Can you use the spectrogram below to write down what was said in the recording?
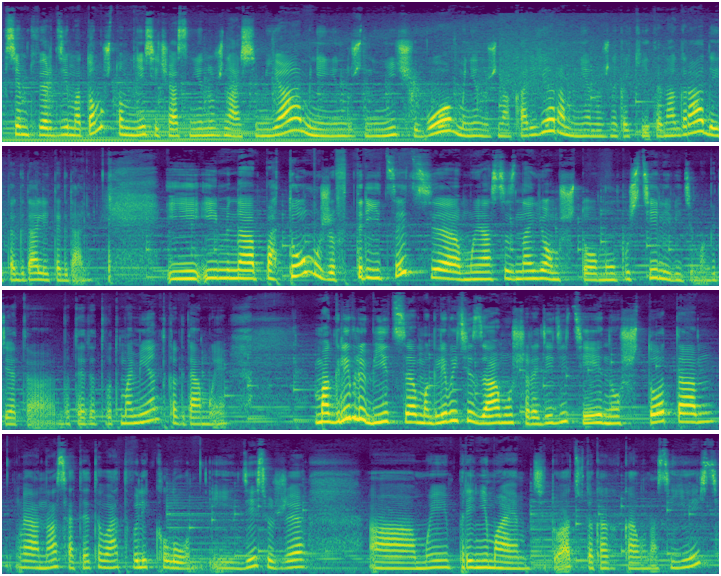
всем твердим о том, что мне сейчас не нужна семья, мне не нужно ничего, мне нужна карьера, мне нужны какие-то награды и так далее, и так далее. И именно потом уже в 30 э, мы осознаем, что мы упустили, видимо, где-то вот этот вот момент, когда мы могли влюбиться, могли выйти замуж, родить детей, но что-то э, нас от этого отвлекло. И здесь уже а, мы принимаем ситуацию такая, какая у нас есть.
